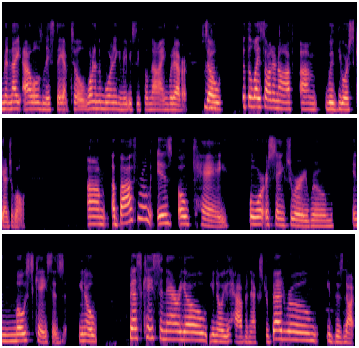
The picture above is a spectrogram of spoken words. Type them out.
midnight owls and they stay up till one in the morning and maybe sleep till nine, whatever. Mm-hmm. So put the lights on and off um, with your schedule. Um, a bathroom is okay for a sanctuary room in most cases. You know, best case scenario, you know, you have an extra bedroom. There's not,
